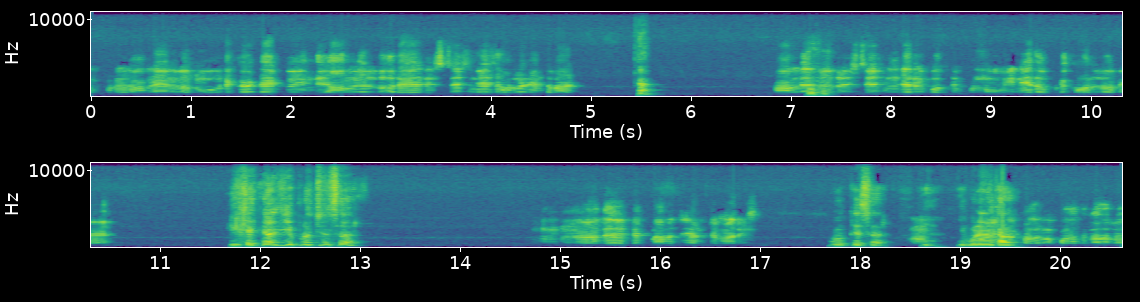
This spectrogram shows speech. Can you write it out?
ఇప్పుడు ఆన్లైన్లో నువ్వు రికార్డ్ అయిపోయింది ఆన్లైన్లో రిజిస్ట్రేషన్ చేసేవాడు కూడా వింటున్నాడు. ఆ, ఆన్లైన్ ఓహో. లో రిజిస్ట్రేషన్ జరిగిపోతుంది. ఇప్పుడు నువ్వు వినేటప్పుడు కాల్లోనే ఈ టెక్నాలజీ ఎప్పుడు వచ్చింది సార్ ఉమ్, అదే టెక్నాలజీ అంటే మరి ఓకే సార్. ఇప్పుడు నేను కథ కథలు పాత కథలు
